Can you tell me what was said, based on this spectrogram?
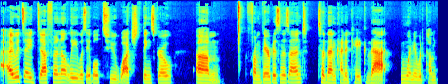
I would say definitely was able to watch things grow um, from their business end to then kind of take that when it would come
